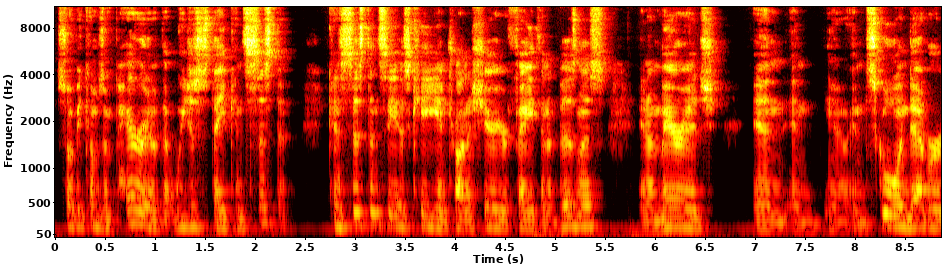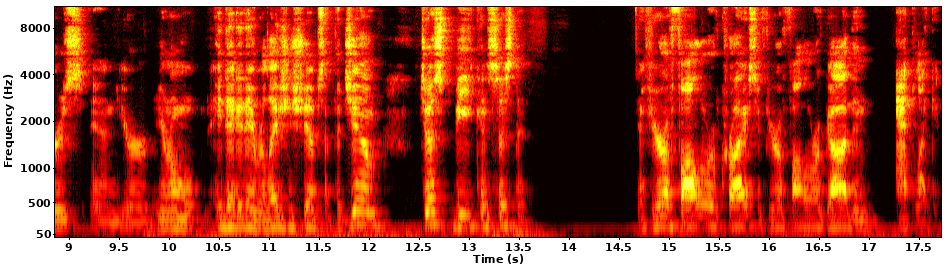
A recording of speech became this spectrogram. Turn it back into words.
So it becomes imperative that we just stay consistent. Consistency is key in trying to share your faith in a business, in a marriage, and and you know in school endeavors, and your your normal day to day relationships at the gym. Just be consistent. If you're a follower of Christ, if you're a follower of God, then act like it.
